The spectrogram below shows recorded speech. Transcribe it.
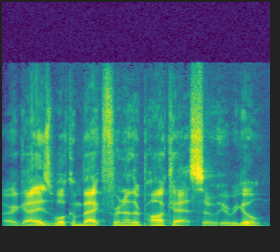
All right, guys, welcome back for another podcast. So here we go.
